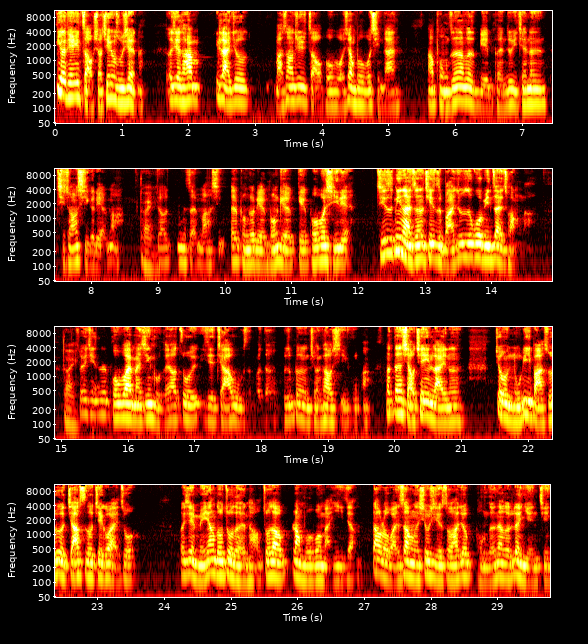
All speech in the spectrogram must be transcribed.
第二天一早，小倩又出现了，而且她一来就马上去找婆婆，向婆婆请安，然后捧着那个脸盆，就以前能起床洗个脸嘛，对，叫精神嘛，洗，再捧个脸盆给给婆婆洗脸。其实宁采臣的妻子本来就是卧病在床。对，所以其实婆婆还蛮辛苦的，要做一些家务什么的，不是不能全靠媳妇嘛。那但小倩一来呢，就努力把所有家事都接过来做，而且每样都做得很好，做到让婆婆满意。这样到了晚上呢，休息的时候，她就捧着那个《楞严经》，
